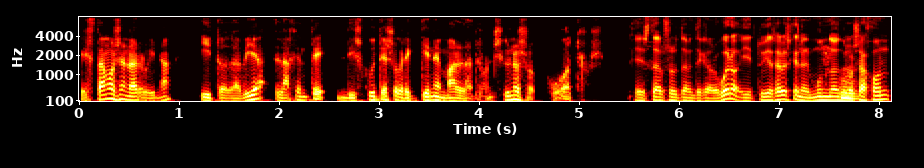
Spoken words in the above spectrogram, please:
estamos en la ruina y todavía la gente discute sobre quién es más ladrón, si unos u otros. Está absolutamente claro. Bueno, y tú ya sabes que en el mundo anglosajón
